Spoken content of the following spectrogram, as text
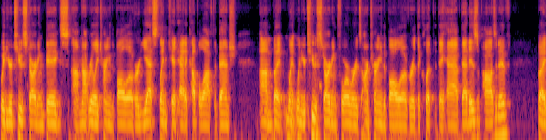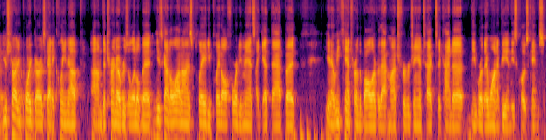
with your two starting bigs, um, not really turning the ball over. Yes, Lynn Kidd had a couple off the bench, um, but when, when your two starting forwards aren't turning the ball over at the clip that they have, that is a positive. But your starting point guard's got to clean up um, the turnovers a little bit. He's got a lot on his plate. He played all 40 minutes. I get that, but you know, he can't turn the ball over that much for Virginia Tech to kind of be where they want to be in these close games.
